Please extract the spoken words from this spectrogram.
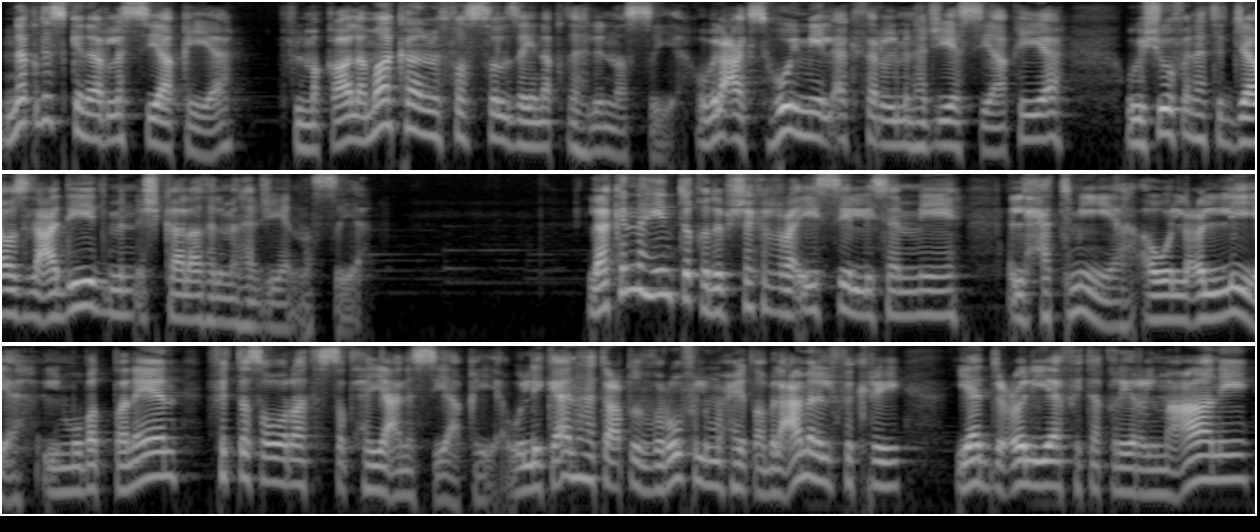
نقد سكينر للسياقية في المقالة ما كان متفصل زي نقده للنصية وبالعكس هو يميل أكثر للمنهجية السياقية ويشوف أنها تتجاوز العديد من إشكالات المنهجية النصية. لكنه ينتقد بشكل رئيسي اللي يسميه الحتمية أو العلية المبطنين في التصورات السطحية عن السياقية واللي كأنها تعطي الظروف المحيطة بالعمل الفكري يد عليا في تقرير المعاني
